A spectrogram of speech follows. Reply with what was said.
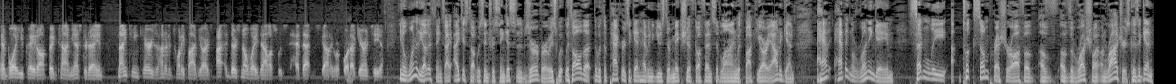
and boy, he paid off big time yesterday. And 19 carries, 125 yards. I, there's no way Dallas was had that in the scouting report. I guarantee you. You know, one of the other things I, I just thought was interesting, just as an observer, is with, with, all the with the Packers again having to use their makeshift offensive line with Bakhtiari out again, have, having a running game suddenly uh, took some pressure off of, of, of the rush on, on. Because again,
